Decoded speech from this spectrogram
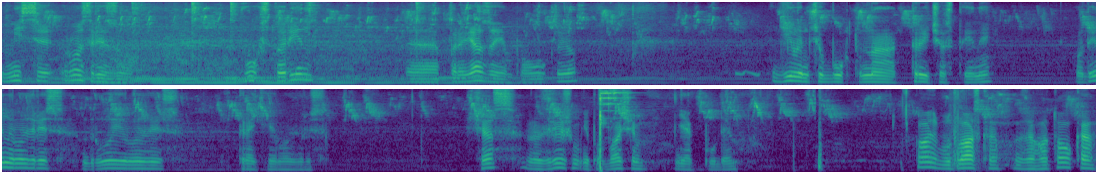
В місці розрізу двох сторін е, перев'язуємо проволокою. Ділимо цю бухту на три частини. Один розріз, другий розріз, третій розріз. Зараз розріжемо і побачимо, як буде. Ось, будь ласка, заготовка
